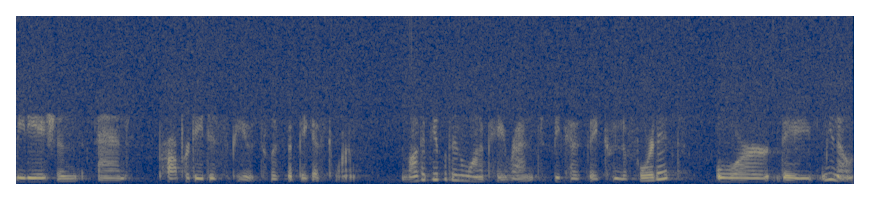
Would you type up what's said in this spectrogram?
mediations and property disputes was the biggest one. A lot of people didn't want to pay rent because they couldn't afford it or they, you know,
